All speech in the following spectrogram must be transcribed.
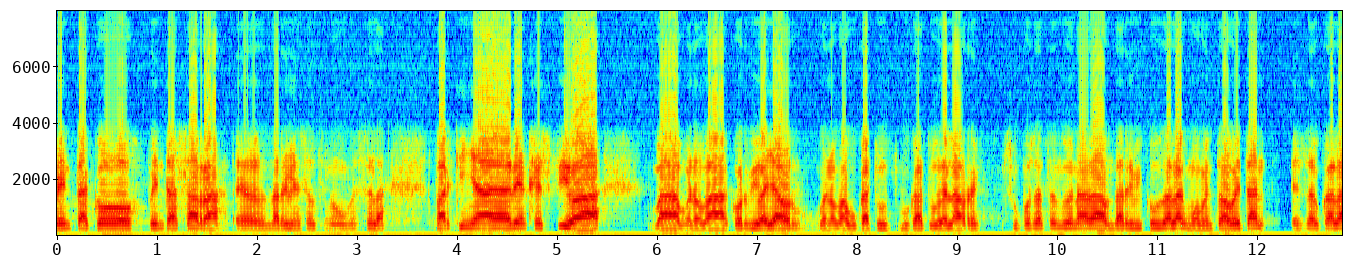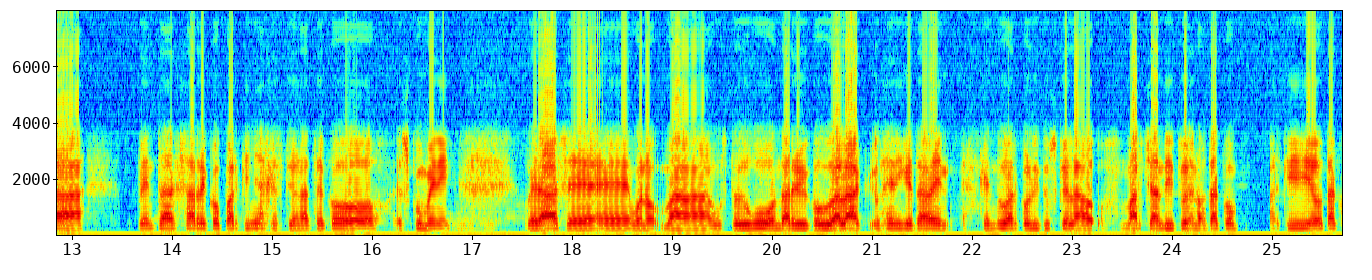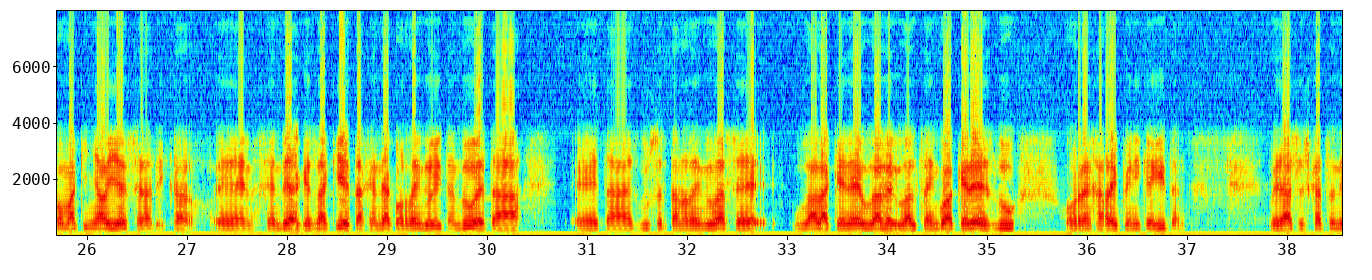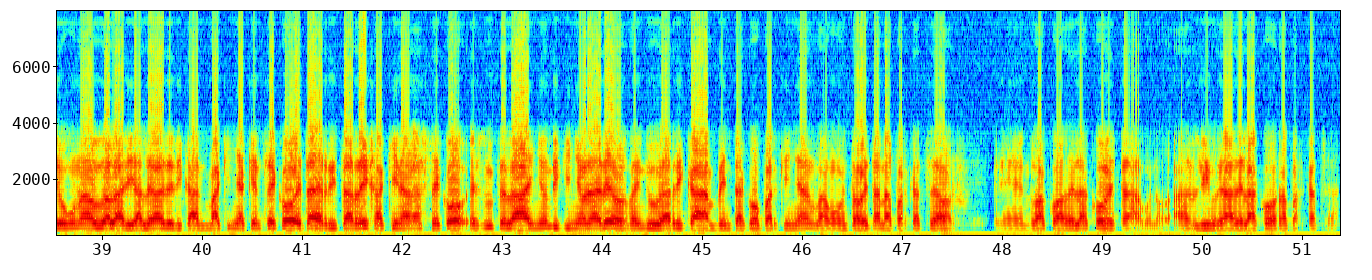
bentako, benta zarra, e, ondarribien zautzen dugun bezala, parkinaren gestioa, ba, bueno, ba, akordioa ja hor, bueno, ba, bukatu, bukatu dela. Horrek, suposatzen duena da, ondarribiko udalak momentu hauetan ez daukala bentak zarreko parkina gestionatzeko eskumenik. Beraz, e, e, bueno, ba, uste dugu ondarribiko udalak lehenik eta behin kendu harko lituzkela martxan dituen otako parki otako makina horiek zeratik, claro. En, jendeak ez daki eta jendeak ordaindu egiten du eta eta ez du zertan ordaindu da, ze udalak ere, udale, udaltzaingoak ere ez du horren jarraipenik egiten. Beraz, eskatzen dioguna udalari alde batetik makinak entzeko eta herritarrei jakin arazteko ez dutela inondik inora ere ordaindu beharrikan bentako parkinan, ba, momentu hauetan aparkatzea hor eh, doako adelako eta bueno, libre adelako hor aparkatzea.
